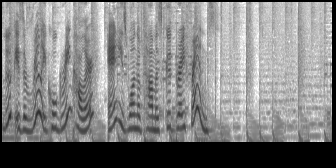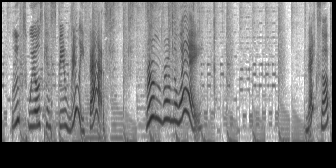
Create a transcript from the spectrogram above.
Luke is a really cool green color and he's one of Thomas' good brave friends. Luke's wheels can spin really fast. Vroom vroom away! Next up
